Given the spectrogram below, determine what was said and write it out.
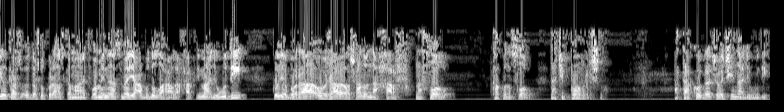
Ili kaže došlo ajetu wa minas me ya'budullaha ala harf ima ljudi koji obožavaju Allahšanu na harfu na slovu. Kako na slovu? Znači površno a tako je braćo većina ljudi.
